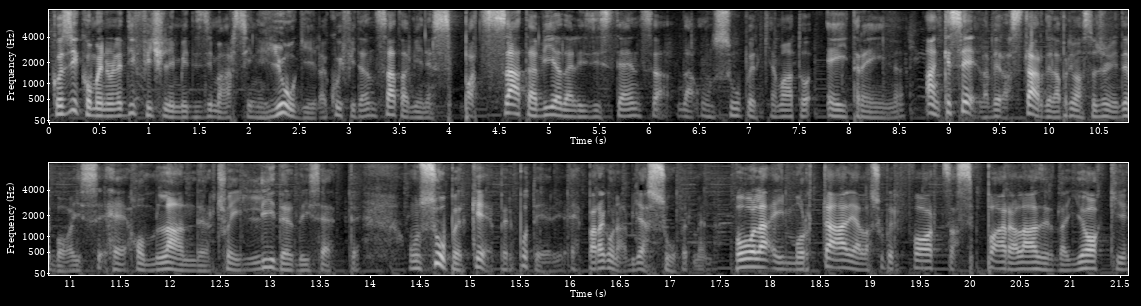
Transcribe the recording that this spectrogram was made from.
Così come non è difficile immedesimarsi in Yugi, la cui fidanzata viene spazzata via dall'esistenza da un super chiamato A-Train. Anche se la vera star della prima stagione di The Boys è Homelander, cioè il leader dei sette un super che per poteri è paragonabile a Superman. Vola, è immortale, ha la super forza, spara laser dagli occhi.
